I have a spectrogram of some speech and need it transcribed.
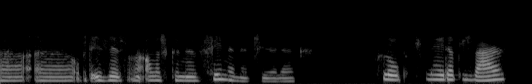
uh, uh, op het internet van alles kunnen vinden natuurlijk. Klopt, nee dat is waar.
